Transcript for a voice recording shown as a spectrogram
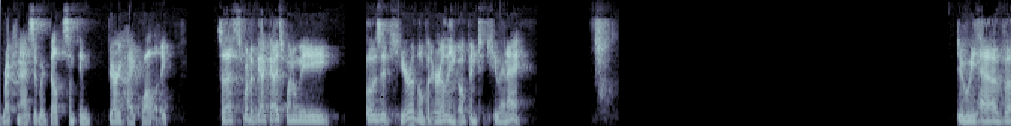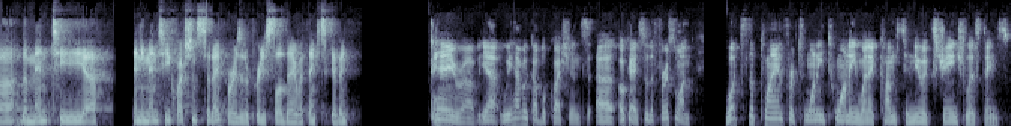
recognize that we built something very high quality. So that's what I've got, guys. Why don't we close it here a little bit early and open to Q and A? Do we have uh, the Menti, uh, any Menti questions today, or is it a pretty slow day with Thanksgiving? Hey, Rob. Yeah, we have a couple questions. Uh, okay, so the first one What's the plan for 2020 when it comes to new exchange listings?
